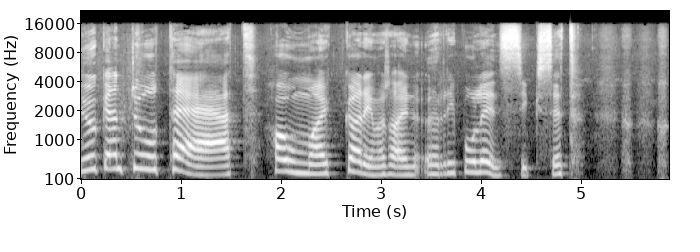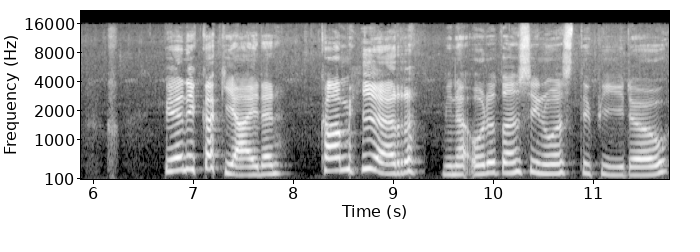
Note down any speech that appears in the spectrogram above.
You can do that. Oh my god, mä sain ripulenssikset. Pieni kakiainen. Come here. Minä odotan sinua, stupido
